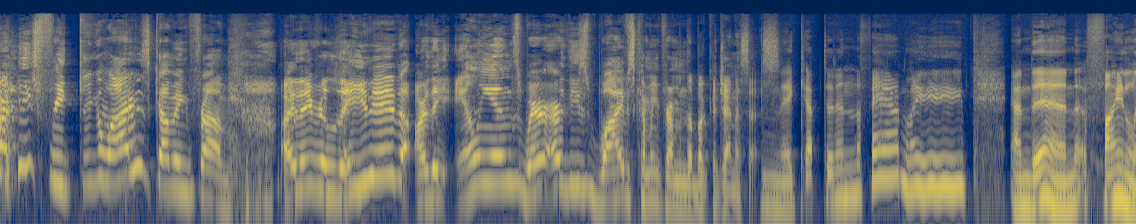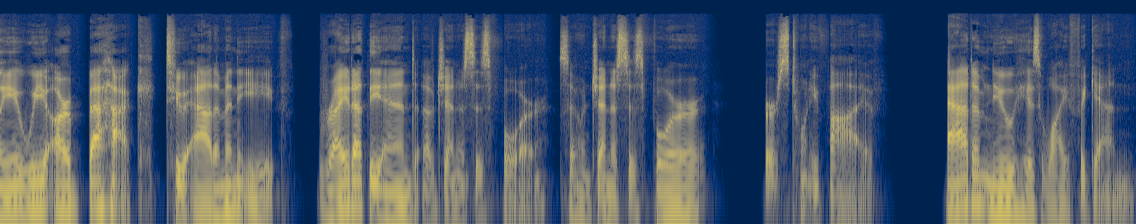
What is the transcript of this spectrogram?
are these freaking wives coming from? Are they related? Are they aliens? Where are these wives coming from in the book of Genesis? They kept it in the family. And then finally, we are back to Adam and Eve right at the end of Genesis 4. So in Genesis 4, verse 25, Adam knew his wife again,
